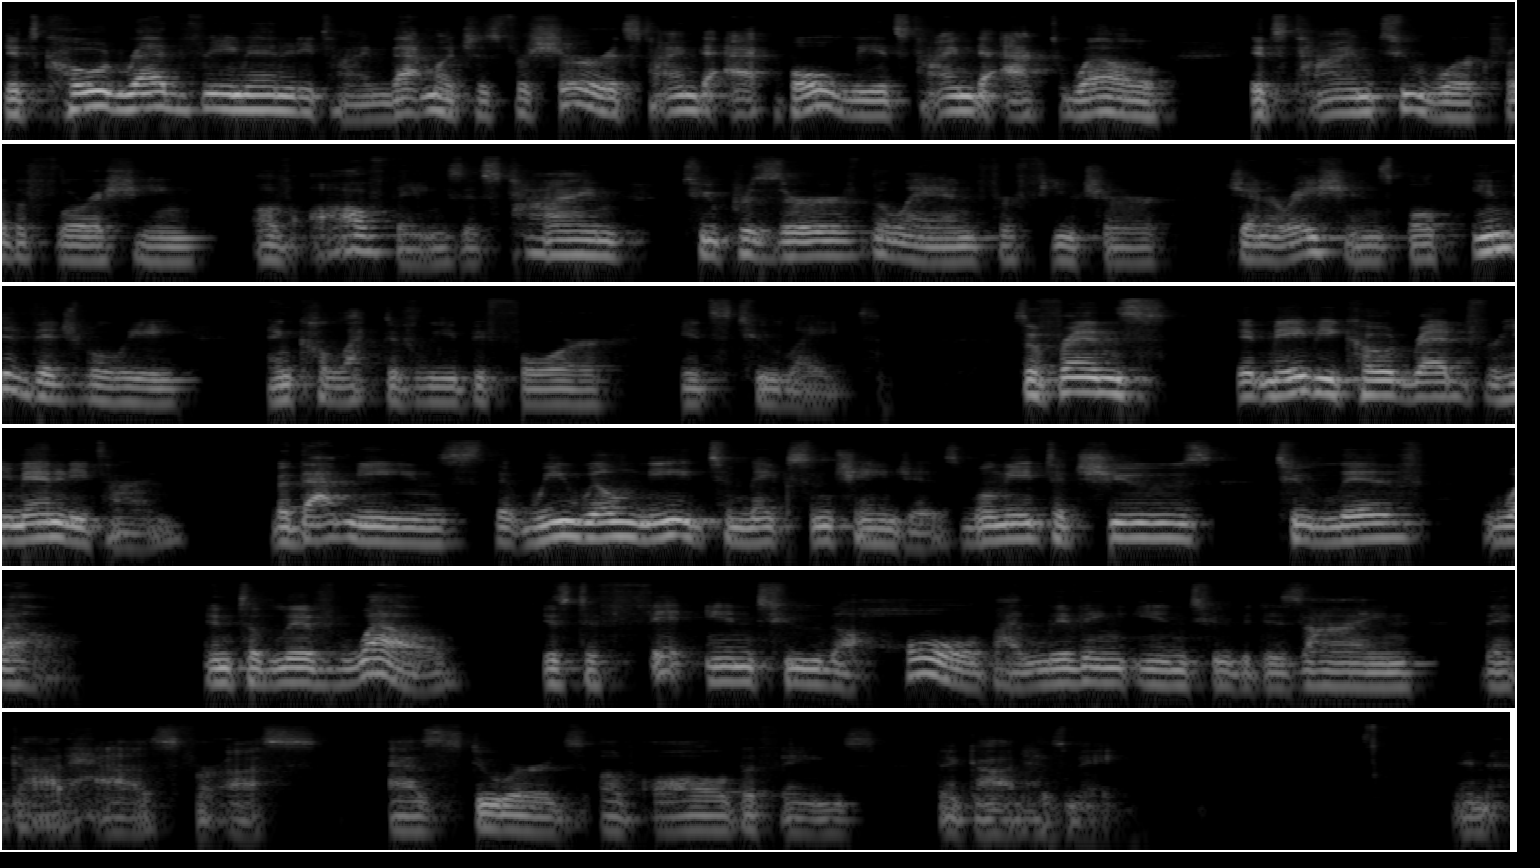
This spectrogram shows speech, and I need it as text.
It's code red for humanity time. That much is for sure. It's time to act boldly. It's time to act well. It's time to work for the flourishing of all things. It's time to preserve the land for future generations, both individually and collectively before it's too late. So, friends, it may be code red for humanity time, but that means that we will need to make some changes. We'll need to choose to live well. And to live well is to fit into the whole by living into the design that God has for us as stewards of all the things that God has made. Amen.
